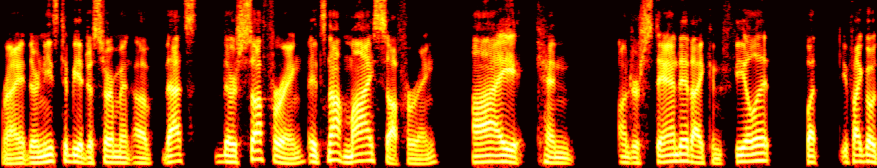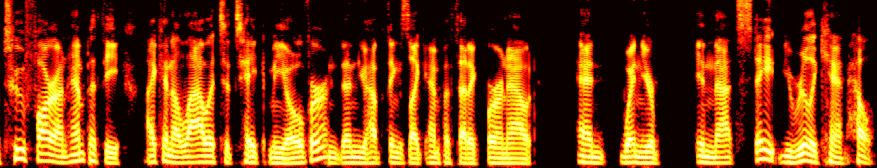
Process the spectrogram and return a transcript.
right? There needs to be a discernment of that's their suffering. It's not my suffering. I can understand it. I can feel it. But if I go too far on empathy, I can allow it to take me over. And then you have things like empathetic burnout. And when you're in that state, you really can't help.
